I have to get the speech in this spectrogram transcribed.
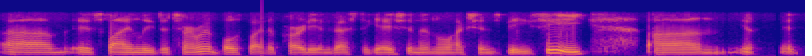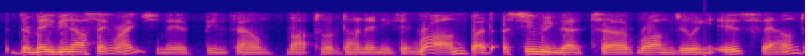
um, is finally determined, both by the party investigation and Elections BC, um, you know, it, there may be nothing, right? She may have been found not to have done anything wrong, but assuming that uh, wrongdoing is found,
